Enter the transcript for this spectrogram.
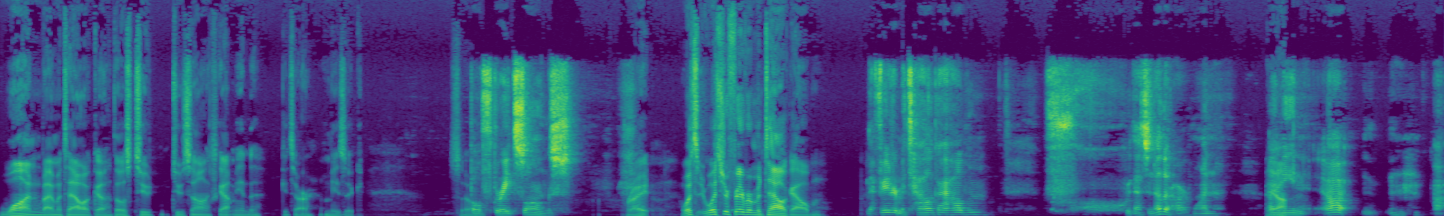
"One" by Metallica. Those two two songs got me into guitar music. So Both great songs. right, what's what's your favorite Metallica album? My favorite Metallica album. That's another hard one. Yeah. I mean, uh, uh,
